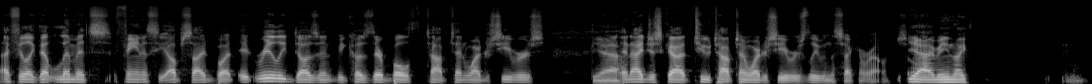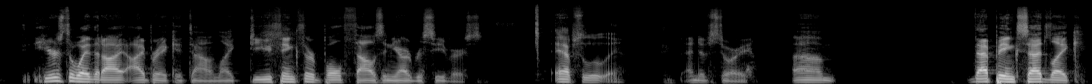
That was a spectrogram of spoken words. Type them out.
I feel like that limits fantasy upside, but it really doesn't because they're both top ten wide receivers, Yeah, and I just got two top ten wide receivers leaving the second round. So. yeah. I mean, like, here's the way that I I break it down. Like, do you think they're both thousand yard receivers? absolutely. End of story. Um, that being said, like,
